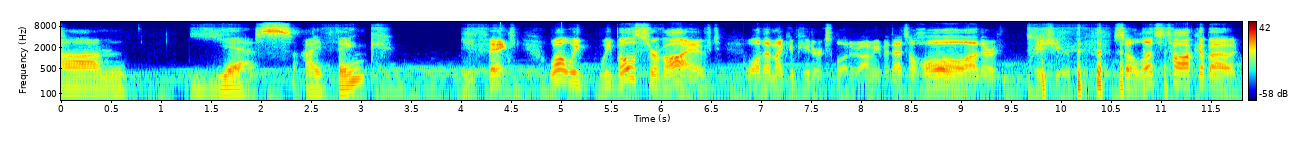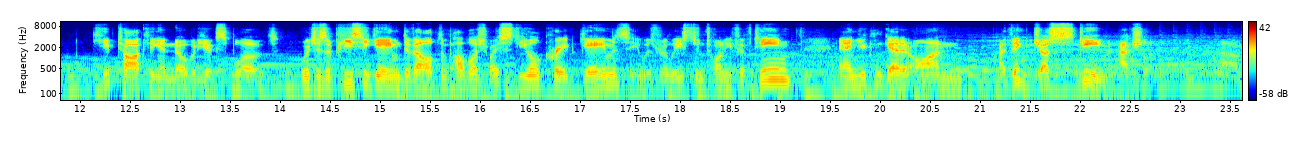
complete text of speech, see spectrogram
Um. Yes, I think. You think? Well, we we both survived. Well, then my computer exploded on me, but that's a whole other issue. so let's talk about Keep Talking and Nobody Explodes, which is a PC game developed and published by Steel Crate Games. It was released in 2015, and you can get it on, I think, just Steam, actually. Um,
